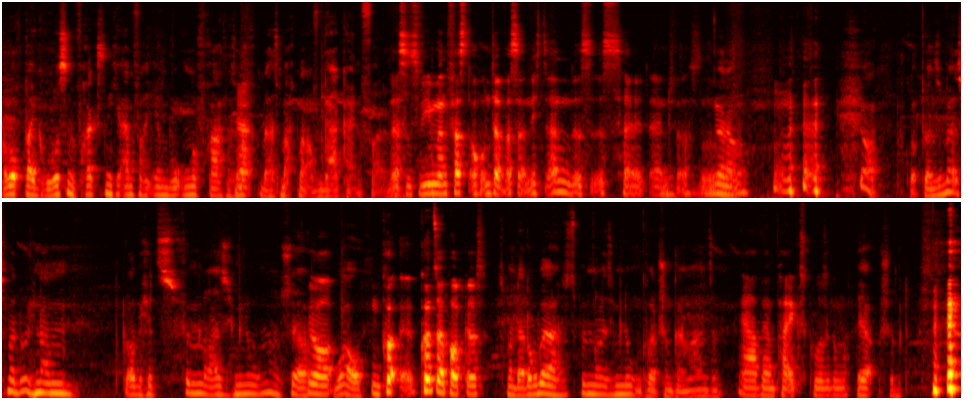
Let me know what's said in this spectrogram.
Aber auch bei großen Wracks nicht einfach irgendwo ungefragt. Das, ja. macht, das macht man auf gar keinen Fall. Ne? Das ist wie man fast auch unter Wasser nichts an. Das ist halt einfach so. Genau. ja, ich glaube, dann sind wir erstmal durch und haben glaube ich, jetzt 35 Minuten. Das ist ja, ja wow. Ein kurzer Podcast. Dass man darüber 35 Minuten quatschen kann. Wahnsinn. Ja, wir haben ein paar Exkurse gemacht. Ja, stimmt.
